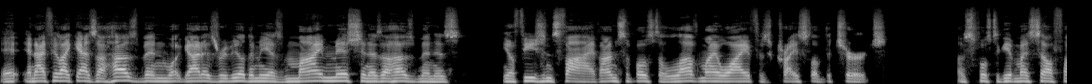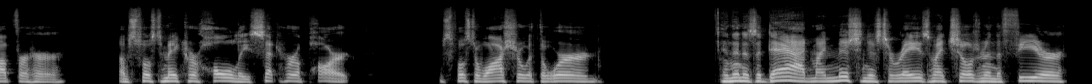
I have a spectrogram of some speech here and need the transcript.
And I feel like as a husband, what God has revealed to me as my mission as a husband is, you know, Ephesians 5. I'm supposed to love my wife as Christ loved the church. I'm supposed to give myself up for her. I'm supposed to make her holy, set her apart. I'm supposed to wash her with the word. And then as a dad, my mission is to raise my children in the fear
